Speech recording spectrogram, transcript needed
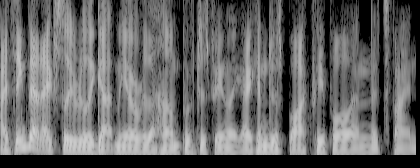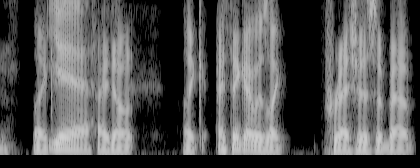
I think that actually really got me over the hump of just being like, I can just block people and it's fine. Like, Yeah. I don't like, I think I was like precious about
